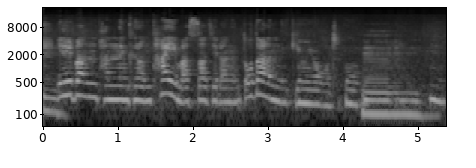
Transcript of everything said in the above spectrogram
음. 일반 받는 그런 타이 마사지랑은 또 다른 느낌이어가지고. 음, 음.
